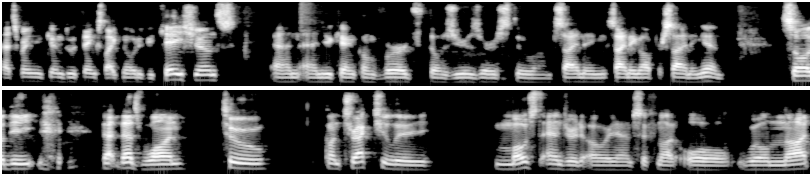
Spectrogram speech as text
That's when you can do things like notifications and and you can convert those users to um, signing signing up or signing in. So the that that's one. Two, contractually, most Android OEMs, if not all, will not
